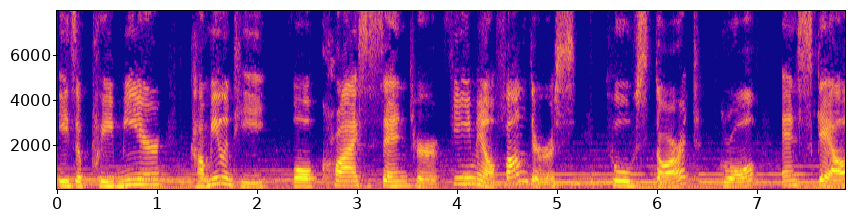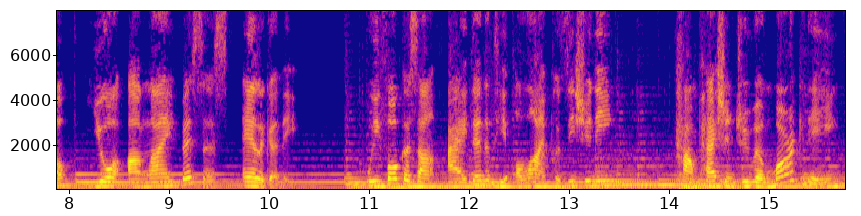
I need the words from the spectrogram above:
It's a premier community for Christ centered female founders to start, grow, and scale your online business elegantly. We focus on identity aligned positioning, compassion driven marketing,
